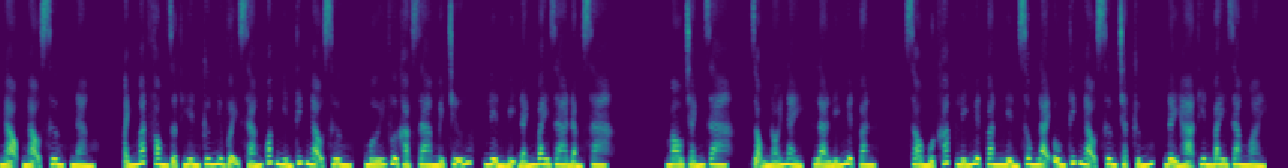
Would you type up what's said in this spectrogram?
Ngạo, ngạo xương, nàng. Ánh mắt phong giật hiên cứ như vậy sáng quắc nhìn thích ngạo xương, mới vừa khạc ra mấy chữ, liền bị đánh bay ra đằng xa. Mau tránh ra, giọng nói này, là Lý Nguyệt Văn. Sau một khắc Lý Nguyệt Văn liền xông lại ôm thích ngạo xương chặt cứng, đẩy hạ thiên bay ra ngoài.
